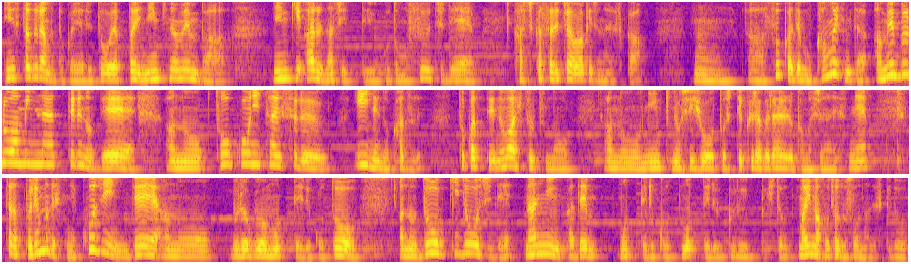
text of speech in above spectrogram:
インスタグラムとかやるとやっぱり人気のメンバー人気あるなしっていうことも数値で可視化されちゃうわけじゃないですか。うん、あそうかでも考えてみたらアメブロはみんなやってるのであの投稿に対する「いいね」の数とかっていうのは一つのあの人気の指標として比べられるかもしれないですね。ただこれもですね個人であのブログを持っている子とあの同期同士で何人かで持ってる子持ってるグループ人まあ今ほとんどそうなんですけどっ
